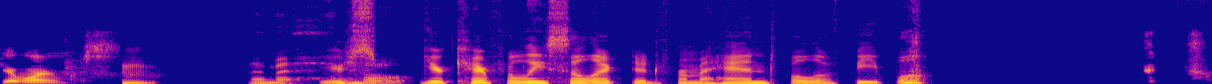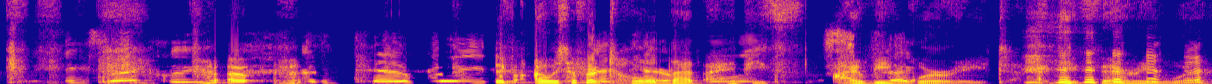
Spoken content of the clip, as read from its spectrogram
You're worms. I'm a You're, s- you're carefully selected from a handful of people. Exactly. I- Carefully. If I was ever told that, I'd be. I'd be worried. I'd be very worried.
